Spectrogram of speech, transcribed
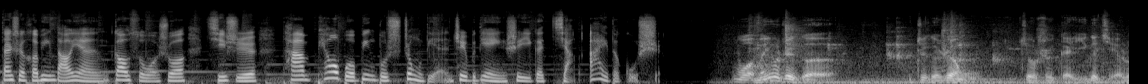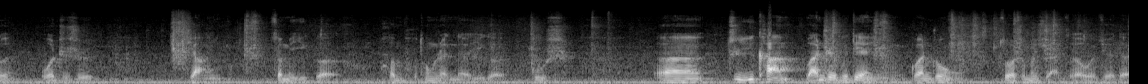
但是和平导演告诉我说，其实他漂泊并不是重点，这部电影是一个讲爱的故事。我没有这个这个任务。就是给一个结论，我只是讲这么一个很普通人的一个故事。呃，至于看完这部电影，观众做什么选择，我觉得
